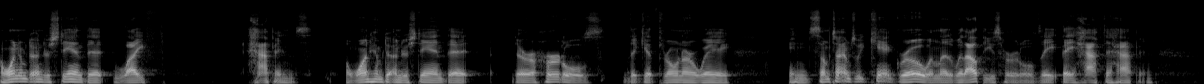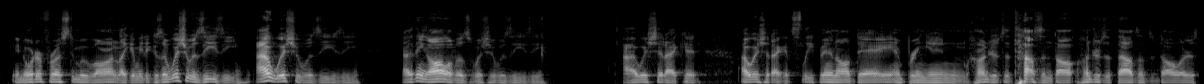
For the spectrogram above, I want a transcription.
I want him to understand that life happens. I want him to understand that there are hurdles that get thrown our way. And sometimes we can't grow unless, without these hurdles. They, they have to happen in order for us to move on. Like, I mean, because I wish it was easy. I wish it was easy. I think all of us wish it was easy. I wish that I could I wish that I could sleep in all day and bring in hundreds of thousand dollars, hundreds of thousands of dollars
